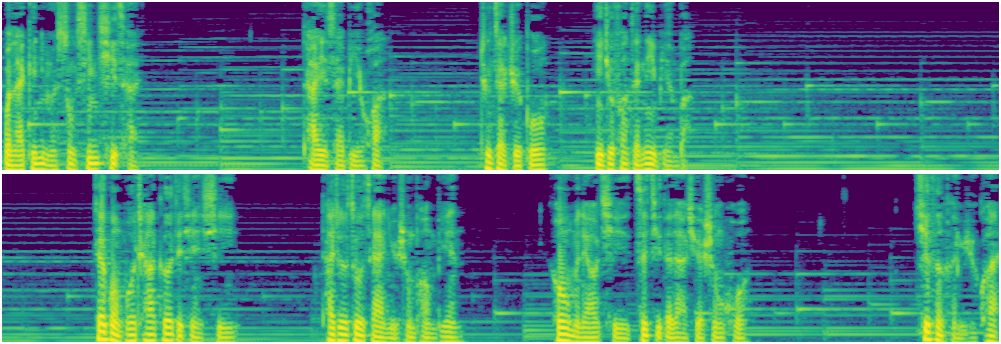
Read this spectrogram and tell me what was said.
我来给你们送新器材。”他也在比划，正在直播，你就放在那边吧。在广播插歌的间隙，他就坐在女生旁边，和我们聊起自己的大学生活，气氛很愉快。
